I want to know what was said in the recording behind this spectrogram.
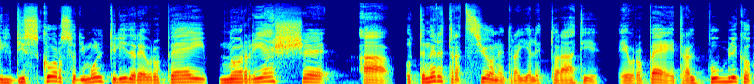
il discorso di molti leader europei non riesce a ottenere trazione tra gli elettorati europei, tra il pubblico,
